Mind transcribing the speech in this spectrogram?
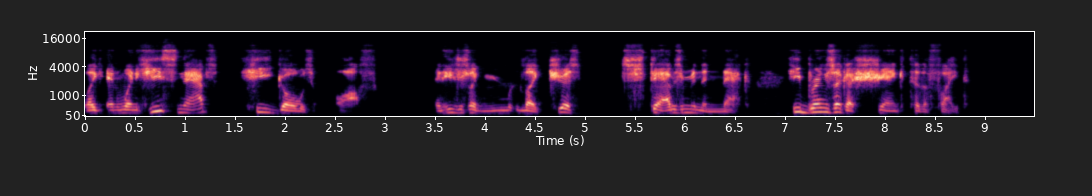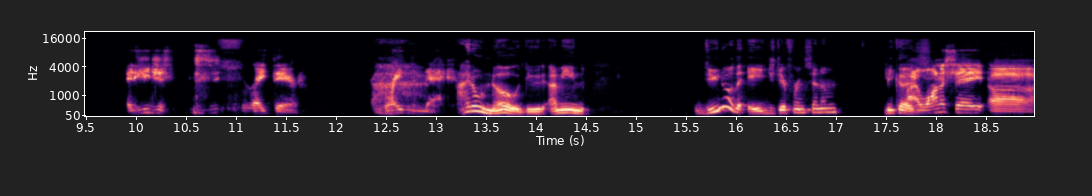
Like and when he snaps, he goes off. And he just like like just stabs him in the neck. He brings like a shank to the fight. And he just right there, right in the neck. I don't know, dude. I mean, do you know the age difference in them? Because I want to say uh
